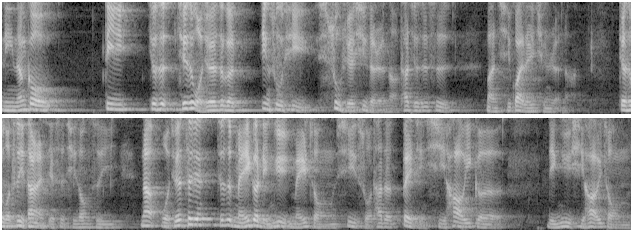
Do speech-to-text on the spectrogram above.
你能够第一就是其实我觉得这个应数系数学系的人啊，他其实是蛮奇怪的一群人啊，就是我自己当然也是其中之一。那我觉得这件就是每一个领域、每一种系所，它的背景、喜好一个领域、喜好一种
